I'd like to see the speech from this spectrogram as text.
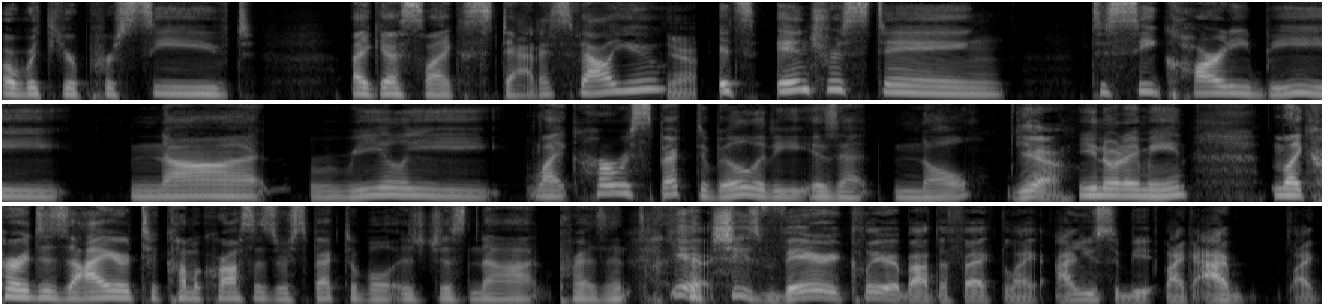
or with your perceived i guess like status value Yeah. it's interesting to see cardi b not really like her respectability is at null Yeah. you know what i mean like her desire to come across as respectable is just not present Yeah, she's very clear about the fact like I used to be like I like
